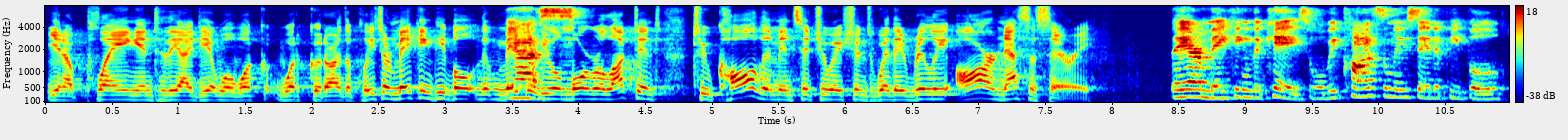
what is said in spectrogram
you know, playing into the idea, well, what what good are the police, or making people making yes. people more reluctant to call them in situations where they really are necessary. They are making the case. What we constantly say to people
